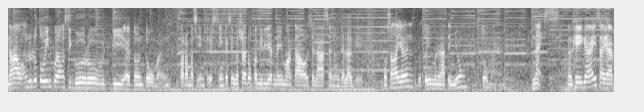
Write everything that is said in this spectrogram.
Now, ang lulutuin ko lang siguro would be etong toman para mas interesting kasi masyadong familiar na yung mga tao sa lasa ng dalag eh. Kung sa ngayon, lutuin muna natin yung toman. Nice. Okay guys, I have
